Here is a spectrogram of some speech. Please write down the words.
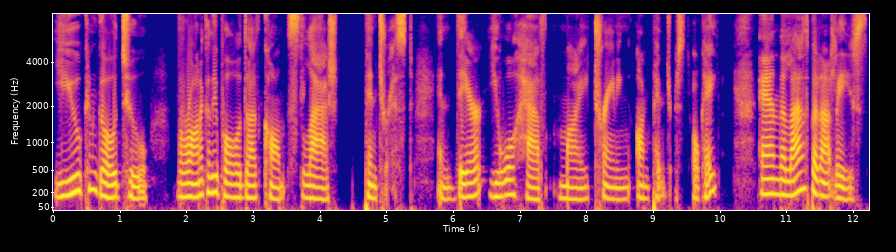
you can go to veronicadipolo.com slash Pinterest. And there you will have my training on Pinterest. Okay. And the last but not least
